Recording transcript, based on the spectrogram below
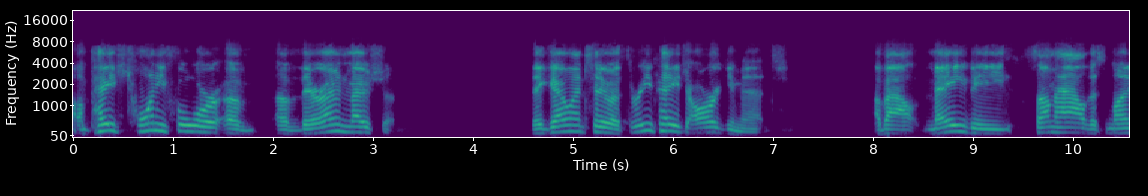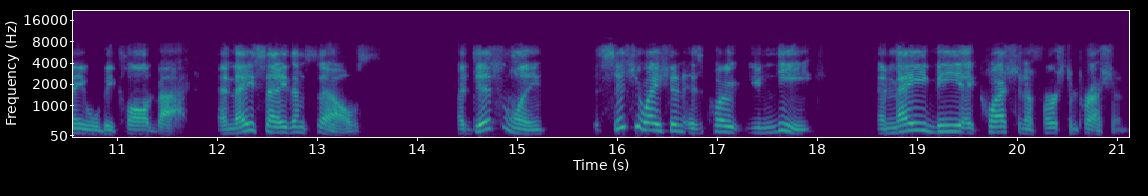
on page 24 of, of their own motion. They go into a three page argument about maybe somehow this money will be clawed back. And they say themselves, additionally, the situation is, quote, unique and may be a question of first impression.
